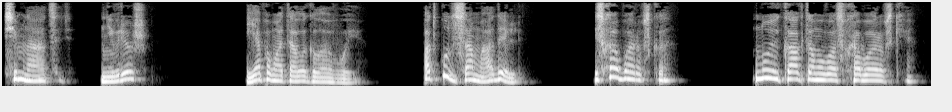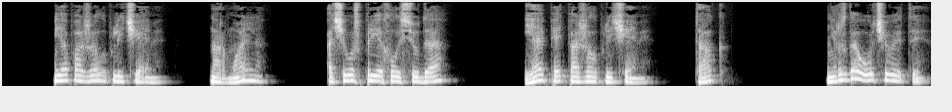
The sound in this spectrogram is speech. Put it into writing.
Семнадцать. Не врешь? Я помотала головой. Откуда сама Адель? Из Хабаровска. Ну и как там у вас в Хабаровске? Я пожала плечами. Нормально. А чего ж приехала сюда? Я опять пожала плечами. Так? Неразговорчивая ты.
